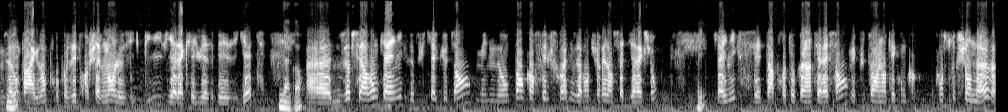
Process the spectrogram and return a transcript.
Nous Oui. allons par exemple proposer prochainement le Zigbee via la clé USB Ziget. D'accord. Euh, nous observons KNX depuis quelques temps, mais nous n'avons pas encore fait le choix de nous aventurer dans cette direction. Oui. KNX c'est un protocole intéressant, mais plutôt orienté construction neuve,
